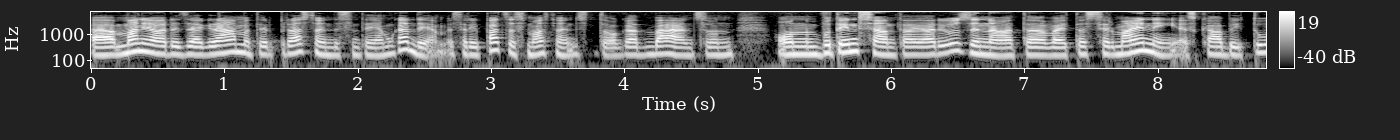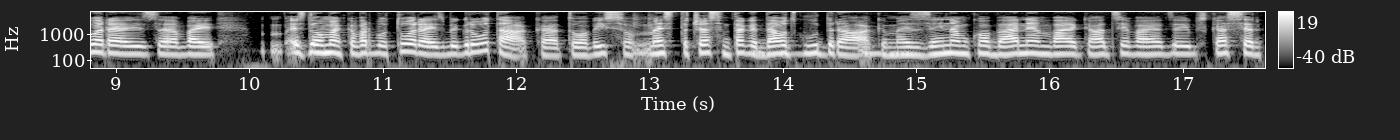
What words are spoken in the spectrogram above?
Man jau redzēja grāmata ir par 80. gadiem. Es arī pats esmu 80. gadu bērns, un, un būtu interesanti arī uzzināt, vai tas ir mainījies, kā bija toreiz, vai Es domāju, ka varbūt toreiz bija grūtāk to visu. Mēs taču esam tagad daudz gudrāki. Mm. Mēs zinām, ko bērniem vajag, kādas ir vajadzības, kas ir,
